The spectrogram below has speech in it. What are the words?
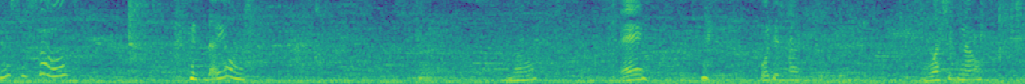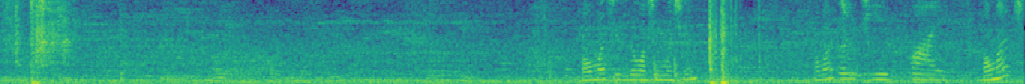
there's a socks. Eh? Is that yours? No? Hey, Put it back. Wash it now. How much is the washing machine? How much? 25. How much?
